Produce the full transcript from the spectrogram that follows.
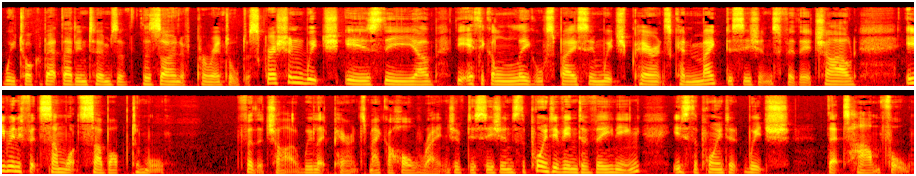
We talk about that in terms of the zone of parental discretion, which is the um, the ethical and legal space in which parents can make decisions for their child, even if it's somewhat suboptimal for the child. We let parents make a whole range of decisions. The point of intervening is the point at which that's harmful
